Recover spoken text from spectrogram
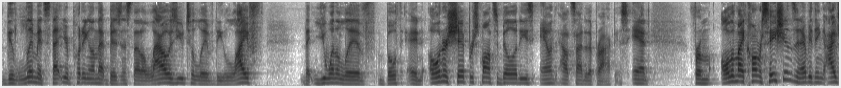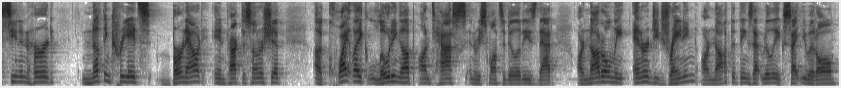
the limits that you're putting on that business that allows you to live the life that you want to live both in ownership responsibilities and outside of the practice. And from all of my conversations and everything I've seen and heard, nothing creates burnout in practice ownership uh, quite like loading up on tasks and responsibilities that are not only energy draining, are not the things that really excite you at all,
